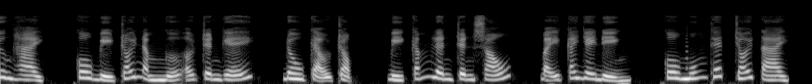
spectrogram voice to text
chương 2, cô bị trói nằm ngửa ở trên ghế, đầu cạo trọc, bị cắm lên trên 6, 7 cái dây điện, cô muốn thét chói tai,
